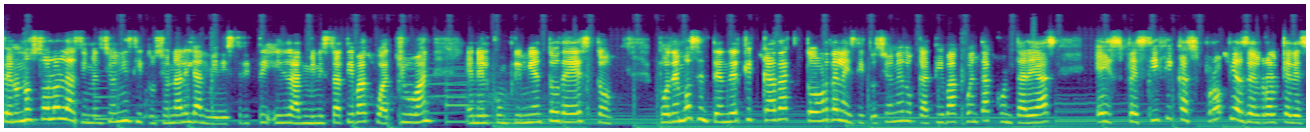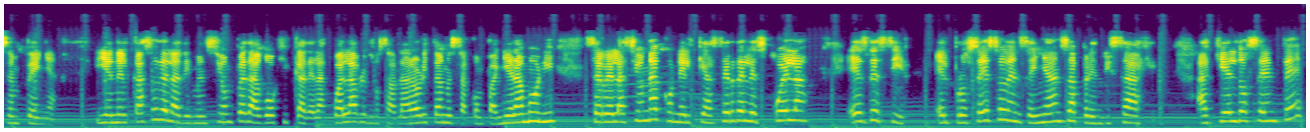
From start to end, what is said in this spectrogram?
pero no solo la dimensión institucional y la, y la administrativa coadyuvan en el cumplimiento de esto. Podemos entender que cada actor de la institución educativa cuenta con tareas específicas propias del rol que desempeña. Y en el caso de la dimensión pedagógica de la cual nos hablará ahorita nuestra compañera Moni, se relaciona con el quehacer de la escuela, es decir, el proceso de enseñanza-aprendizaje. Aquí el docente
